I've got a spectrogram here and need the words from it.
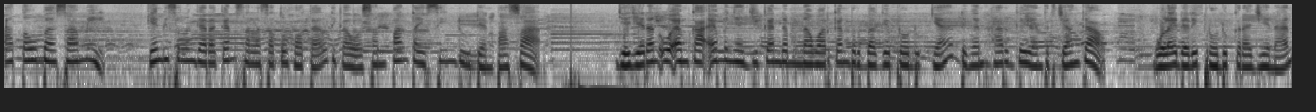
atau Basami yang diselenggarakan salah satu hotel di kawasan Pantai Sindu Denpasar. Jajaran UMKM menyajikan dan menawarkan berbagai produknya dengan harga yang terjangkau mulai dari produk kerajinan,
